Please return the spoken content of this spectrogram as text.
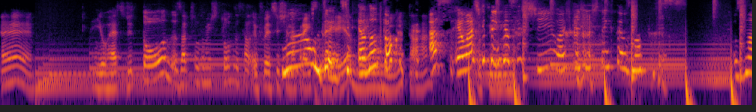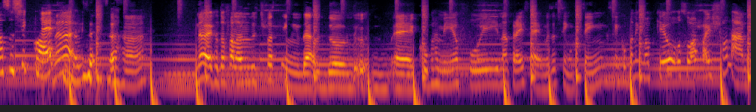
É. E o resto de todas, absolutamente todas, eu fui assistir na Não, pré-estreia. gente, eu não tô- ruim, tá? Eu acho que tem que assistir, eu acho que a gente tem que ter os nossos, os nossos chicletes. Não. às vezes. Não, é que eu tô falando do tipo assim, da, do, do- é, culpa minha, eu fui na pré-estreia, mas assim, sem, sem culpa nenhuma, porque eu sou apaixonado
